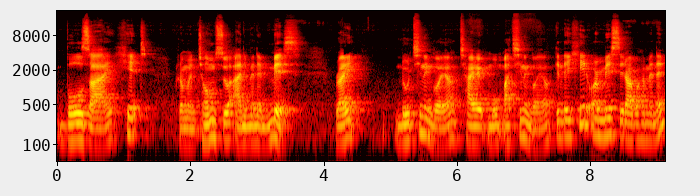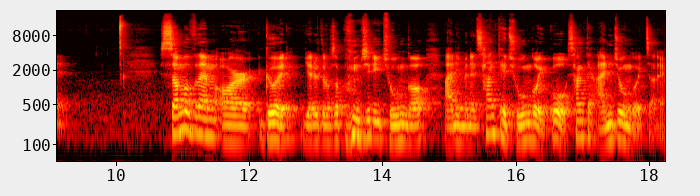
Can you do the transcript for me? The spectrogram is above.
bullseye, hit 그러면 점수 아니면은 miss, right? 놓치는 거예요. 잘 못 맞히는 거예요. 근데 hit or miss이라고 하면은 some of them are good. 예를 들어서 품질이 좋은 거 아니면은 상태 좋은 거 있고 상태 안 좋은 거 있잖아요.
